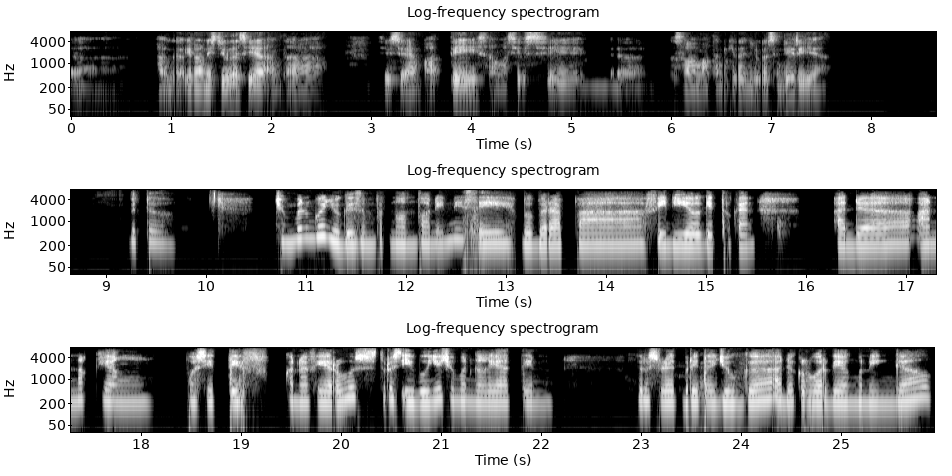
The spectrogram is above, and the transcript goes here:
uh, agak ironis juga sih ya antara sisi empati sama sisi uh, keselamatan kita juga sendiri ya. Betul. Cuman gue juga sempet nonton ini sih beberapa video gitu kan. Ada anak yang positif kena virus, terus ibunya cuman ngeliatin. Terus lihat berita juga ada keluarga yang meninggal,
